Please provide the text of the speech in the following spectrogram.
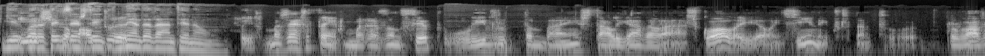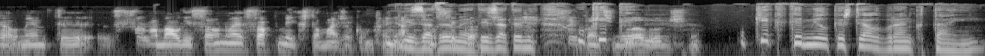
E agora e tens esta altura... encomenda da Antena 1. Mas esta tem uma razão de ser, porque o livro também está ligado à escola e ao ensino, e portanto provavelmente, se for uma maldição, não é só comigo que estão mais acompanhados. Exatamente, quantos, exatamente. o que é que, alunos. O que é que Camilo Castelo Branco tem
